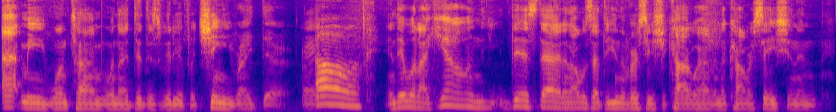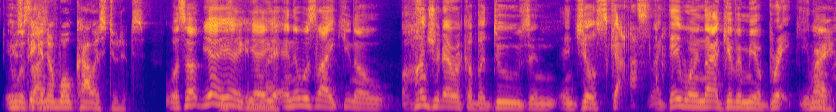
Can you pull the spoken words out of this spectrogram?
at me one time when I did this video for Chingy right there, right? Oh, And they were like, "Yo," and this, that, and I was at the University of Chicago having a conversation, and it You're was speaking like, to woke college students. "What's up?" Yeah, yeah, yeah, yeah. And it was like, you know, a hundred Erykah Badu's and and Jill Scotts, like they were not giving me a break, you know. Right.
